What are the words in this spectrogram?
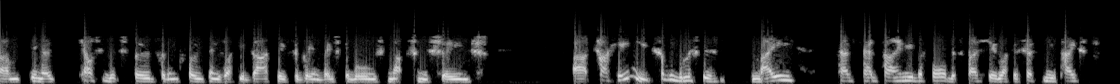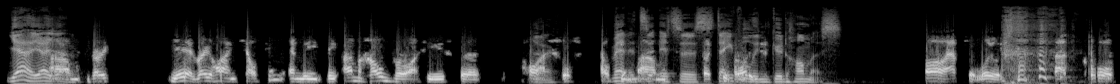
um, you know, calcium-rich foods would include things like your dark leafy green vegetables, nuts and seeds. Uh, tahini, some of the listeners may have had tahini before, but it's basically like a sesame paste. Yeah, yeah, yeah. Um, very, yeah, very high in calcium. And the, the unhulled variety is the highest source of calcium. Man, it's a, Um, it's a staple in good hummus. Oh, absolutely. That's cool.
